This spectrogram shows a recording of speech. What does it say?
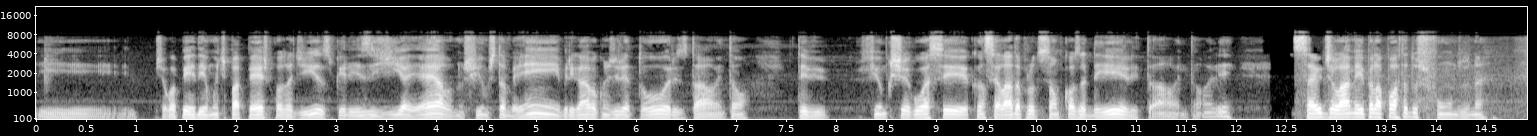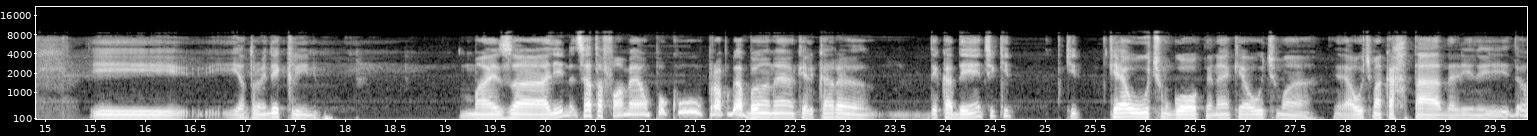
E chegou a perder muitos papéis por causa disso, porque ele exigia ela nos filmes também, brigava com os diretores e tal. Então, teve filme que chegou a ser cancelado a produção por causa dele e tal. Então, ele saiu de lá meio pela porta dos fundos, né? E, e entrou em declínio. Mas ali, de certa forma, é um pouco o próprio Gaban, né? Aquele cara decadente que que é o último golpe, né? Que é a última, é a última cartada ali. E deu,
